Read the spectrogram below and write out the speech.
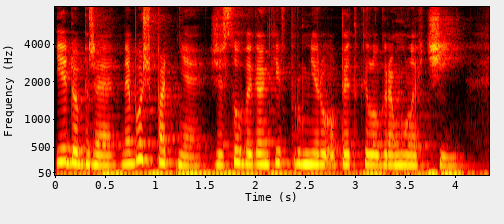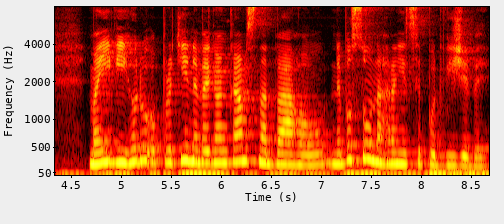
Je dobře nebo špatně, že jsou veganky v průměru o 5 kg lehčí. Mají výhodu oproti nevegankám s nadváhou nebo jsou na hranici podvýživy.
